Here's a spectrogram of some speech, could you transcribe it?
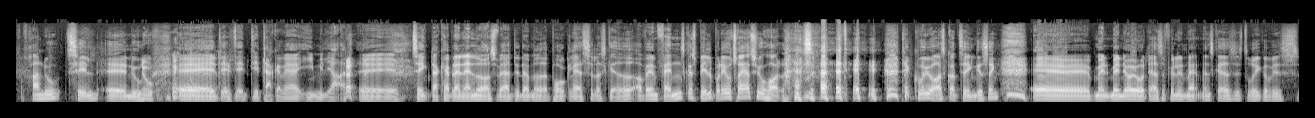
Fra nu til øh, nu. Nu. øh, det, det, det, der kan være i milliard øh, ting. Der kan blandt andet også være det der med, at Paul Glass eller skade. Og hvem fanden skal spille på det? er jo 23 hold. altså, det, det kunne jo også godt tænkes. Ikke? Øh, men, men jo, jo, det er selvfølgelig en mand med en skadeshistorik, og hvis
